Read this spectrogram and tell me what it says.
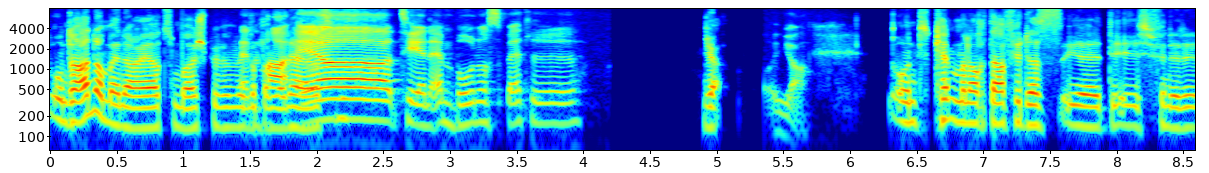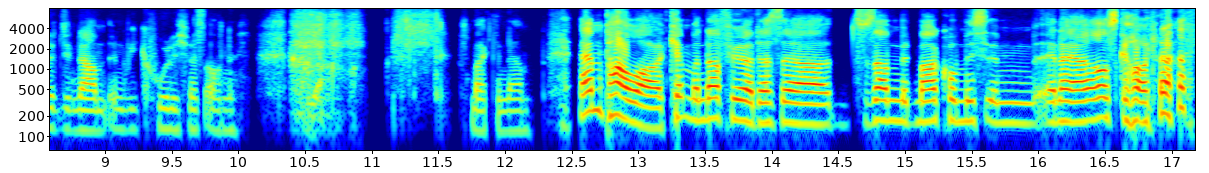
unter anderem NHR zum Beispiel, wenn wir NHR TNM Bonus Battle. Ja. Ja. Und kennt man auch dafür, dass äh, ich finde den- Namen irgendwie cool, ich weiß auch nicht. Ja. Ich mag den Namen. Empower kennt man dafür, dass er zusammen mit Marco mich im NHR rausgehauen hat.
